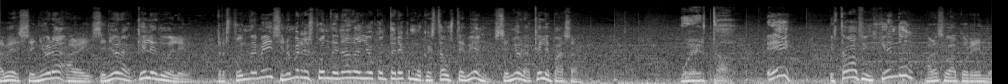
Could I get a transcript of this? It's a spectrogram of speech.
A ver, señora, a ver, señora, ¿qué le duele? Respóndeme, si no me responde nada yo contaré como que está usted bien. Señora, ¿qué le pasa? Muerta. ¿Eh? ¿Estaba fingiendo? Ahora se va corriendo.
